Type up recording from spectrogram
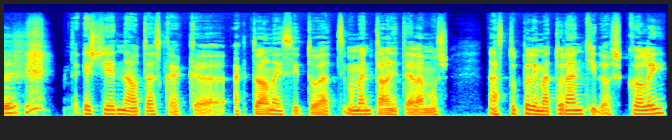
tak ešte jedna otázka k aktuálnej situácii. Momentálne teda vám už nastúpili maturanti do školy,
